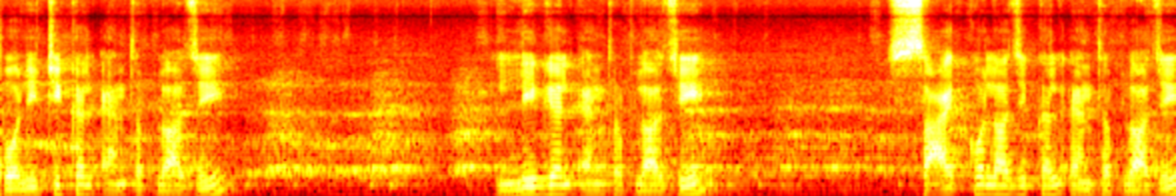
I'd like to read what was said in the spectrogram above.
political anthropology legal anthropology psychological anthropology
